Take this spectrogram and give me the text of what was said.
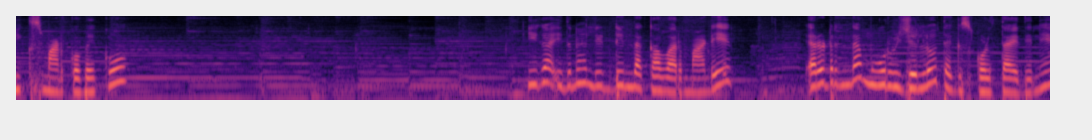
ಮಿಕ್ಸ್ ಮಾಡ್ಕೋಬೇಕು. ಈಗ ಇದನ್ನು ಲಿಡ್ಡಿಂದ ಕವರ್ ಮಾಡಿ. ಎರಡರಿಂದ ಮೂರು ವಿಜಿಲ್ಲು ತೆಗೆಸ್ಕೊಳ್ತಾ ಇದ್ದೀನಿ.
